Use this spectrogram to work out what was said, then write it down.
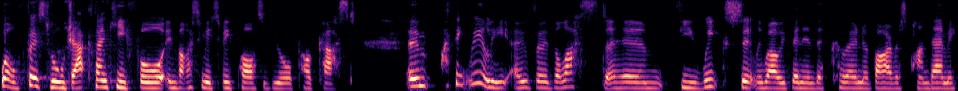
Well, first of all, Jack, thank you for inviting me to be part of your podcast. Um, I think really over the last um, few weeks, certainly while we've been in the coronavirus pandemic,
